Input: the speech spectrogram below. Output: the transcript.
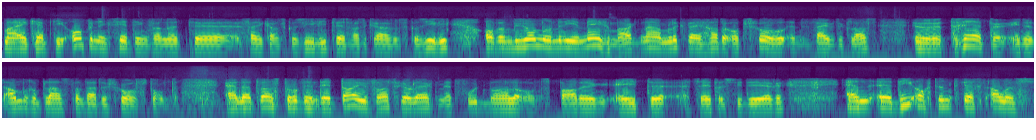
Maar ik heb die openingszitting van het uh, Vaticaans Concilie, Tweede Vaticaans Concilie, op een bijzondere manier meegemaakt. Namelijk, wij hadden op school in de vijfde klas een retraite in een andere plaats dan waar de school stond. En dat was tot in detail vastgelegd met voetballen, ontspanning, eten, et cetera, studeren. En die ochtend werd alles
